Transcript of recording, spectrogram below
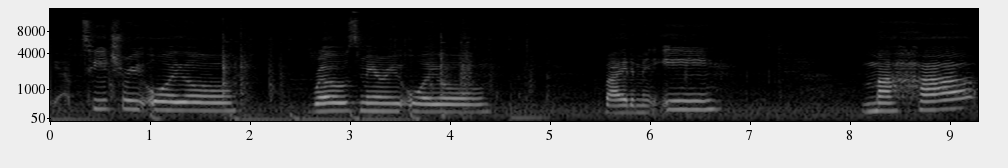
We have tea tree oil, rosemary oil, vitamin E, Maha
